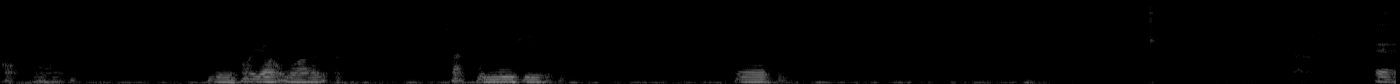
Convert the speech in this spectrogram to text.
cọ wa người họ ya wa sắc quân minh chi eh เออ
